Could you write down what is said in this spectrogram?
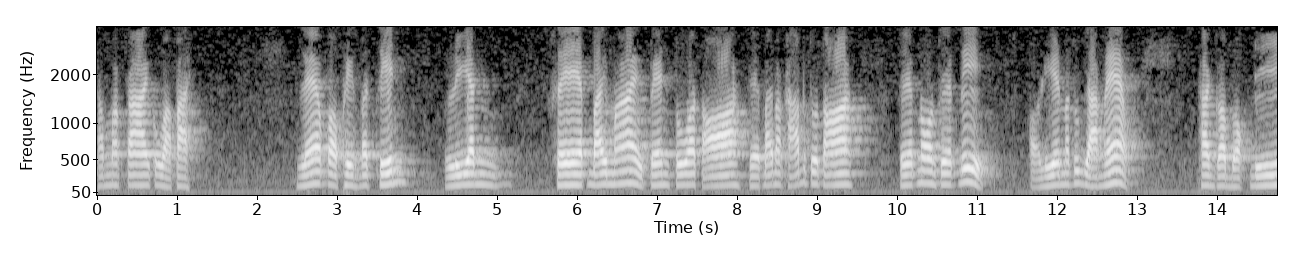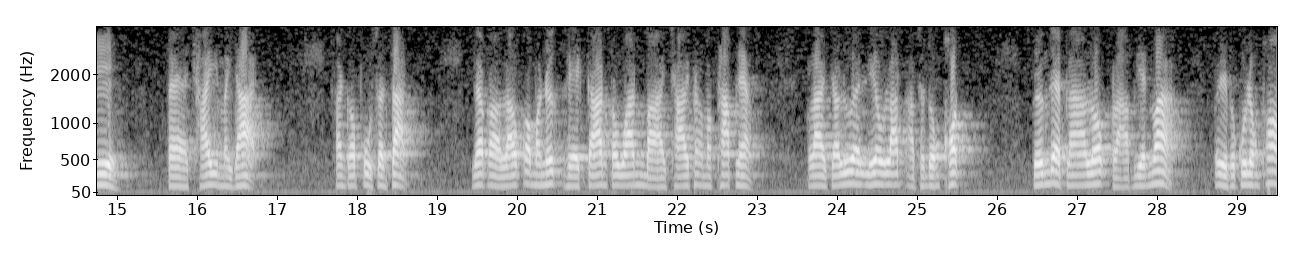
ธรรมกายก็ว่าไป แล้วก็เพ่งกสินเรียนเสกใบไม้เป็นตัวต่อเสกใบมะขามเป็นตัวต่อเสกโน่นเสกนี่ ก็เรียนมาทุกอย่างแล้ว ท่านก็บอกดี แต่ใช้ไม่ได้ ท่านก็พูดสั้นๆ แล้วก็เราก็มานึกเหตุการณ์ตะวันบ่ายชายพระมาพลับแล้วกลายจะเลื่อยเลี้ยวลัดอัสดงคตจึงได้ปลาลกกราบเรียนว่าพระเดชพระคุณหลวงพ่อ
